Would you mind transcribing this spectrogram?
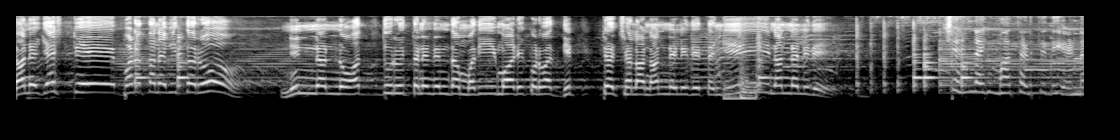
ನನಗೆಷ್ಟೇ ಬಡತನವಿದ್ದರೂ ನಿನ್ನನ್ನು ಅದ್ದುರುತನದಿಂದ ಮದುವೆ ಮಾಡಿಕೊಡುವ ದಿಟ್ಟ ಛಲ ನನ್ನಲ್ಲಿದೆ ತಂಗಿ? ನನ್ನಲ್ಲಿದೆ? ಚೆನ್ನಾಗಿ ಮಾತಾಡ್ತಿದೀಯ ಅಣ್ಣ.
